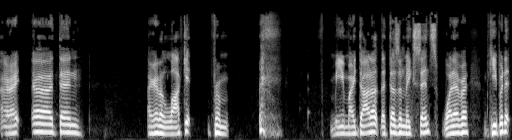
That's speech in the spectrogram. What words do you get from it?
All right. Uh, then I gotta lock it from me and my daughter. That doesn't make sense. Whatever. I'm keeping it.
